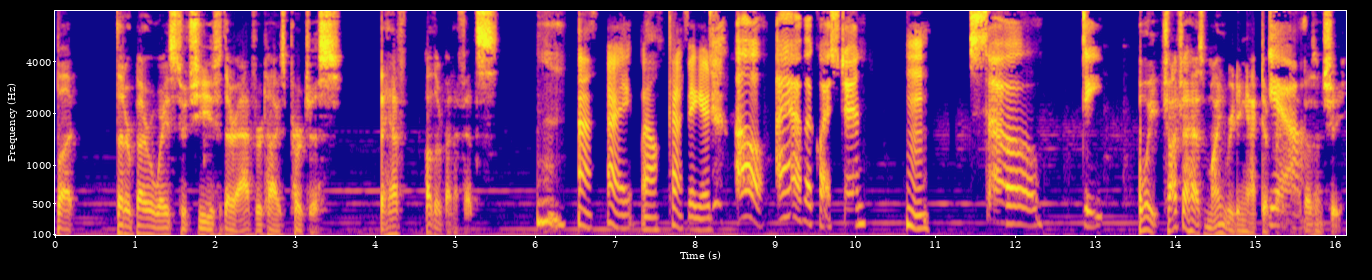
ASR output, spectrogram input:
but there are better ways to achieve their advertised purchase. They have other benefits. Hmm. huh. All right. Well, kind of figured. Oh, I have a question. Hmm. So, do Oh, wait, Cha Cha has mind reading active Yeah. right now, doesn't she?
